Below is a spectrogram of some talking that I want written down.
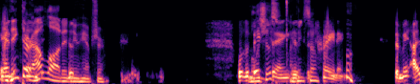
I think they're and outlawed in the- New Hampshire. Well, the Malicious? big thing is the so. training. I mean, I,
